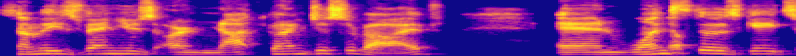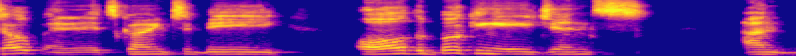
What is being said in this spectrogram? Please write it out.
some of these venues are not going to survive. And once yep. those gates open, it's going to be all the booking agents and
